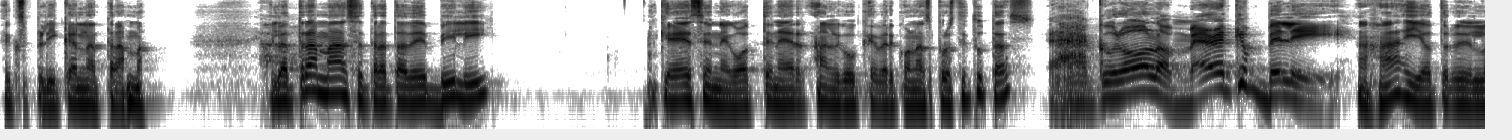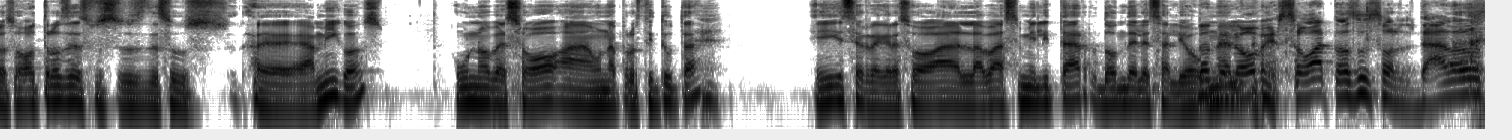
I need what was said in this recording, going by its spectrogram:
explican la trama. Y la trama se trata de Billy, que se negó a tener algo que ver con las prostitutas. Ah, good old American Billy. Ajá. Y otro los otros de sus, de sus eh, amigos, uno besó a una prostituta y se regresó a la base militar donde le salió donde lo besó a todos sus soldados.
